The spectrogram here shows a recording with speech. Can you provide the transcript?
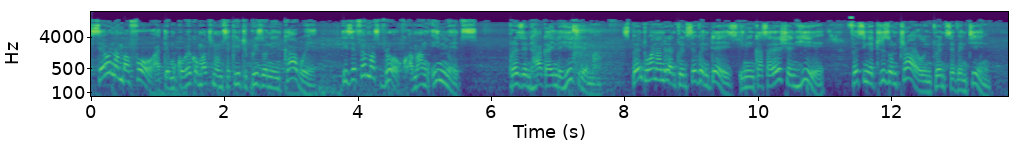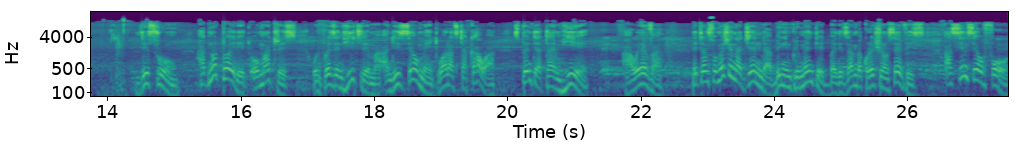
Cell number 4 at the Mukoweko Maximum Security Prison in Kabwe is a famous block among inmates. President haga Hakainde Hichilema spent 127 days in incarceration here, facing a treason trial in 2017. This room had no toilet or mattress when President Hichilema and his cellmate Wallace Chakawa spent their time here. However, the transformation agenda being implemented by the Zambia Correctional Service has Cell 4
